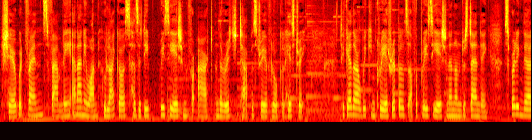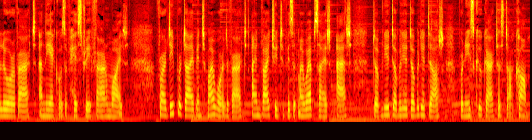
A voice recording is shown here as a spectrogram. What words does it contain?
Share with friends, family, and anyone who, like us, has a deep appreciation for art and the rich tapestry of local history. Together, we can create ripples of appreciation and understanding, spreading the allure of art and the echoes of history far and wide. For a deeper dive into my world of art, I invite you to visit my website at www.bernicecookartist.com.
